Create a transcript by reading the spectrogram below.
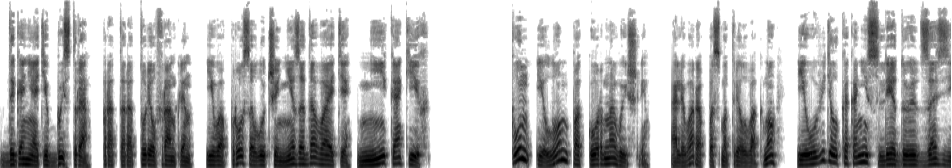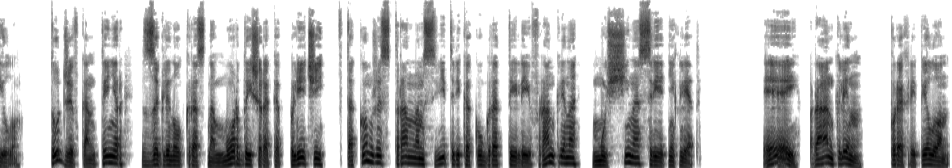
«Догоняйте быстро!» – протараторил Франклин. «И вопросов лучше не задавайте. Никаких!» Пун и Лон покорно вышли. Альвара посмотрел в окно и увидел, как они следуют за Зилу. Тут же в контейнер заглянул красномордый, широкоплечий, в таком же странном свитере, как у Грателли и Франклина, мужчина средних лет. «Эй, Франклин!» – прохрипел он.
